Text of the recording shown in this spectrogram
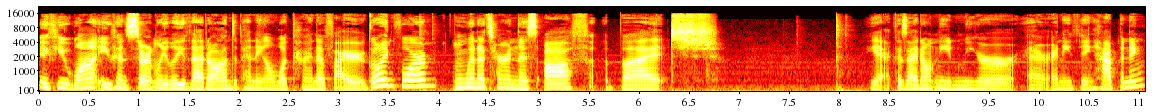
If you want, you can certainly leave that on depending on what kind of fire you're going for. I'm to turn this off, but yeah, because I don't need mirror or anything happening.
